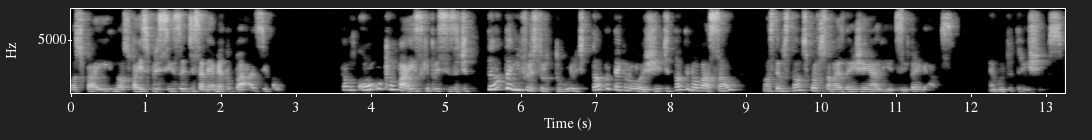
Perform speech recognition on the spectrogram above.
nosso país, nosso país precisa de saneamento básico. Então, como que um país que precisa de tanta infraestrutura, de tanta tecnologia, de tanta inovação, nós temos tantos profissionais da engenharia desempregados? É muito triste isso.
